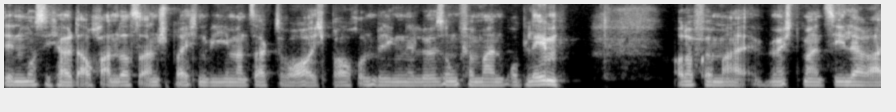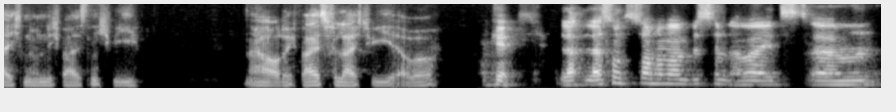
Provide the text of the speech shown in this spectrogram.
den muss ich halt auch anders ansprechen, wie jemand sagt, boah, ich brauche unbedingt eine Lösung für mein Problem oder für mein, möchte mein Ziel erreichen und ich weiß nicht wie. Ja, oder ich weiß vielleicht wie, aber. Okay, lass uns doch nochmal ein bisschen, aber jetzt ähm,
